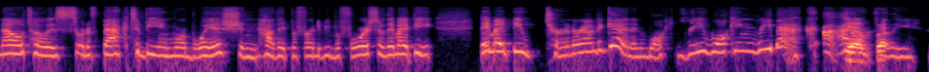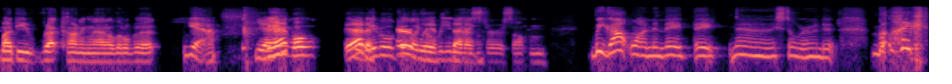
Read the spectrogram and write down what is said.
Naoto is sort of back to being more boyish and how they prefer to be before. So they might be they might be turning around again and walk re-walking re-back. I, I Yeah, don't but- really Might be retconning that a little bit. yeah. Yeah, maybe, that, well, yeah, maybe we'll get like terribly a upsetting. remaster or something. we got one and they they nah, they still ruined it but like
